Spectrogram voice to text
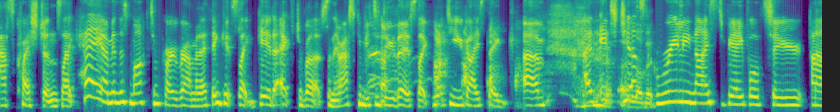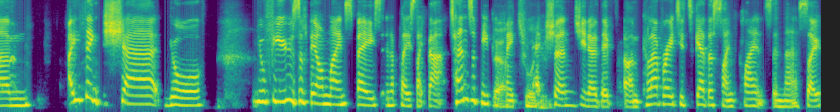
ask questions like, hey, I'm in this marketing program and I think it's like geared at extroverts and they're asking me to do this. Like, what do you guys think? Um, and it's just it. really nice to be able to um, I think share your your views of the online space in a place like that. Tens of people yeah, have made connections. You know, they've um, collaborated together, signed clients in there. So,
